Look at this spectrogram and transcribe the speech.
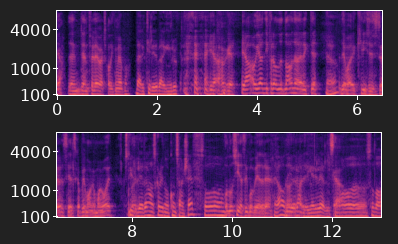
Ja den, den følger jeg i hvert fall ikke med på. Berg, tidligere Bergen Group. ja, ok. Ja, og ja, de forandret navn, det er riktig. Ja. Det var jo kriseselskap i mange mange år. Styrelederen han skal bli nå konsernsjef, så Og nå sier det går bedre. ja, de Da- gjør endringer i ledelsen. Ja. Og, så da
